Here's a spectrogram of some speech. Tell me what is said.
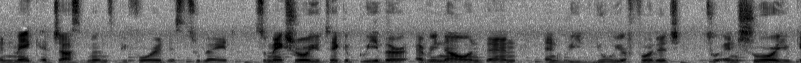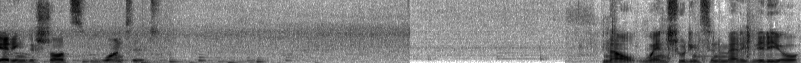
and make adjustments before it is too late. So make sure you take a breather every now and then and review your footage to ensure you're getting the shots you wanted. Now, when shooting cinematic video,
